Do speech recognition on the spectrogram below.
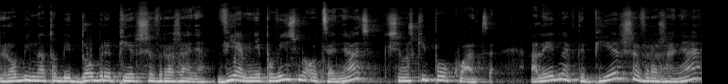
robi na tobie dobre pierwsze wrażenie. Wiem, nie powinniśmy oceniać książki po okładce, ale jednak te pierwsze wrażenie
